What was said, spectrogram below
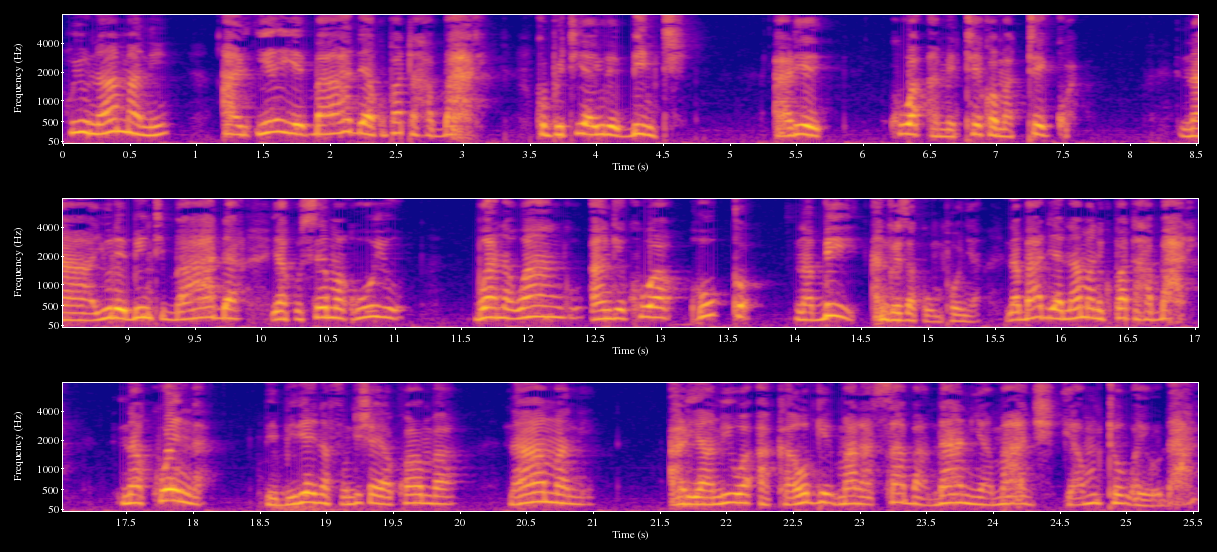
Huyu naamani yeye baada ya kupata habari kupitia yule binti aliyekuwa ametekwa matekwa. Na yule binti baada ya kusema huyu bwana wangu angekuwa huko nabii angeweza kumponya. Na baada ya naamani kupata habari na kwenda bibilia inafundisha ya kwamba naamani aliambiwa akaoge mara saba ndani ya maji ya mto wa yordani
